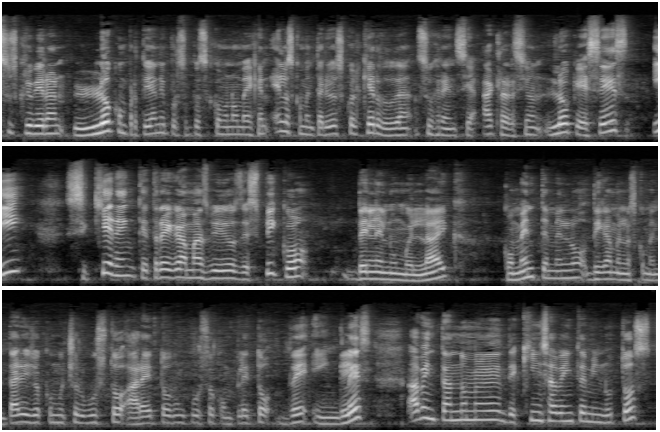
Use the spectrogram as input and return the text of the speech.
suscribieran, lo compartieran y por supuesto, como no me dejen en los comentarios cualquier duda, sugerencia, aclaración, lo que es es. Y si quieren que traiga más videos de Spico, denle un buen like, coméntenmelo, díganme en los comentarios. Yo con mucho gusto haré todo un curso completo de inglés, aventándome de 15 a 20 minutos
